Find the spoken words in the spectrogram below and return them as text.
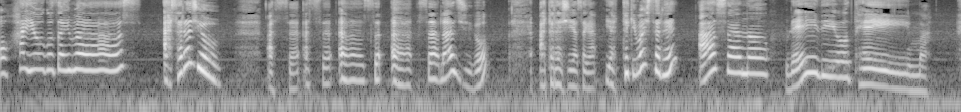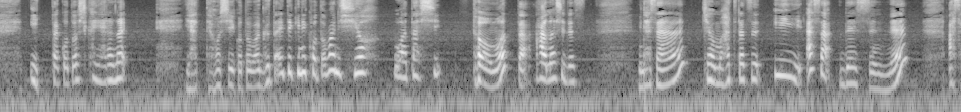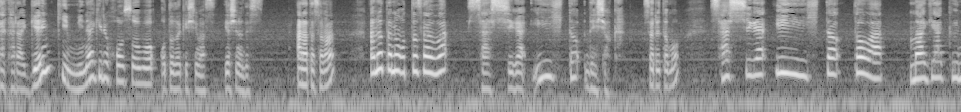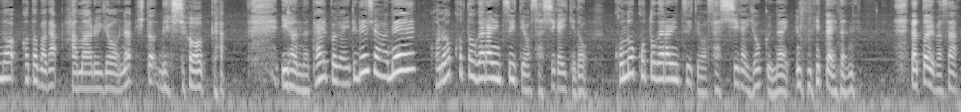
おはようございます。朝ラジオ。朝朝朝朝ラジオ。新しい朝がやってきましたね。朝のレディオテーマ。言ったことしかやらない。やってほしいことは具体的に言葉にしよう。私。と思った話です。皆さん、今日も発達いい朝ですね。朝から元気みなぎる放送をお届けします。吉野です。あなた様、あなたの夫さんは察しがいい人でしょうか？それとも察しがいい人とは真逆の言葉がハマるような人でしょうか？いろんなタイプがいるでしょうね。この事柄については察しがいいけど、この事柄については察しが良くないみたいなね。例えばさ、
